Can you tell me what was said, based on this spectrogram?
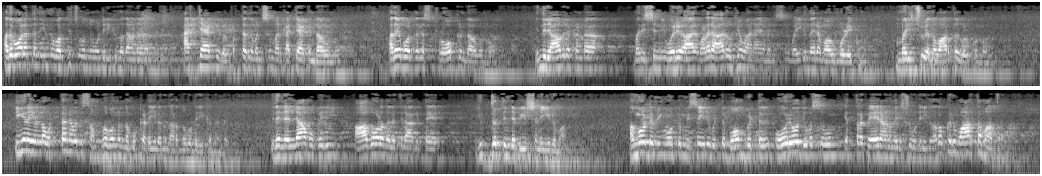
അതുപോലെ തന്നെ ഇന്ന് വർദ്ധിച്ചു വന്നുകൊണ്ടിരിക്കുന്നതാണ് അറ്റാക്കുകൾ. പെട്ടെന്ന് മനുഷ്യന്മാർക്ക് അറ്റാക്ക് ഉണ്ടാകുന്നു. അതേപോലെ തന്നെ സ്ട്രോക്ക് ഉണ്ടാകുന്നു. ഇന്ന് രാവിലെ കണ്ട മനുഷ്യൻ ഒരു വളരെ ആരോഗ്യവാനായ മനുഷ്യൻ വൈകുന്നേരമാകുമ്പോഴേക്കും മരിച്ചു എന്ന വാർത്ത കേൾക്കുന്നു. ഇങ്ങനെയുള്ള ഒട്ടനവധി സംഭവങ്ങൾ നമുക്കിടയിൽ നിന്ന് നടന്നുകൊണ്ടിരിക്കുന്നുണ്ട്. ഇതിനെല്ലാം ഉപരി ആഗോളതലത്തിലാകട്ടെ യുദ്ധത്തിന്റെ ഭീഷണിയിലുമാണ്. അങ്ങോട്ടും ഇങ്ങോട്ടും മിസൈൽ വിട്ട് ബോംബിട്ട് ഓരോ ദിവസവും എത്ര പേരാണ് മരിച്ചുകൊണ്ടിരിക്കുന്നത്? അതൊക്കെ ഒരു വാർത്ത മാത്രം.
